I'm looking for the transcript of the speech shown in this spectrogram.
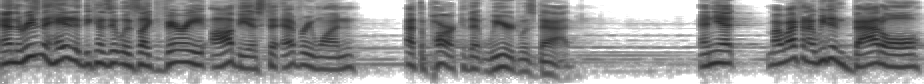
And the reason they hated it because it was like very obvious to everyone at the park that weird was bad. And yet, my wife and I, we didn't battle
